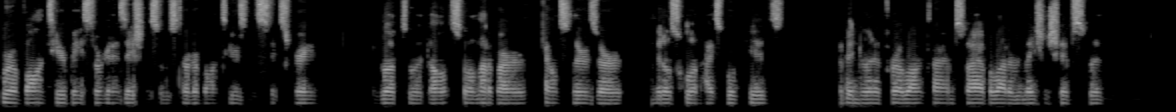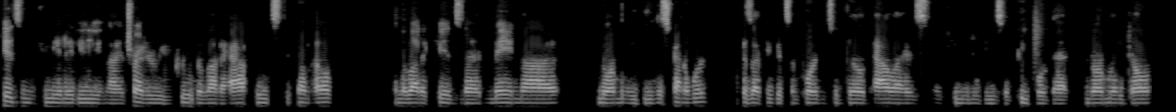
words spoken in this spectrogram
We're a volunteer based organization, so we start our volunteers in the sixth grade and go up to adults. So a lot of our counselors are middle school and high school kids. I've been doing it for a long time, so I have a lot of relationships with kids in the community, and I try to recruit a lot of athletes to come help and a lot of kids that may not normally do this kind of work because I think it's important to build allies and communities of people that normally don't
